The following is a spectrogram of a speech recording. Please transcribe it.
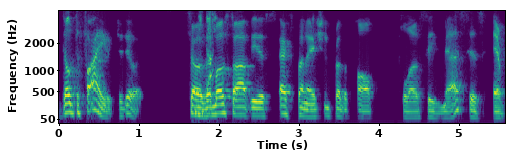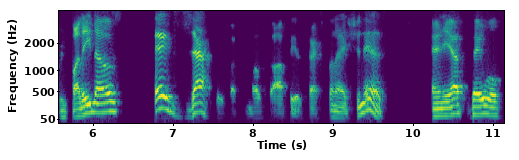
They'll defy you to do it. So the most obvious explanation for the Paul Pelosi mess is everybody knows exactly what the most obvious explanation is. And yet they will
